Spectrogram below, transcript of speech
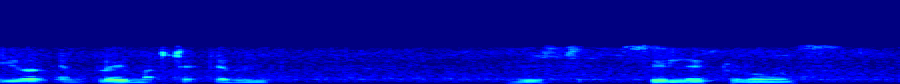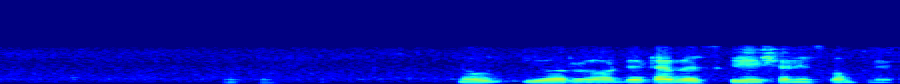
your employee master table. Just select rows okay. Now your uh, database creation is complete.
